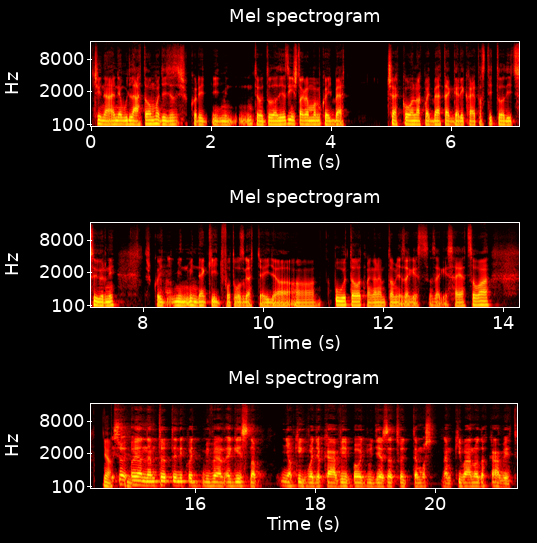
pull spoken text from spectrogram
csinálni, úgy látom, hogy így, az, és akkor így, így tudod, az Instagramon, amikor így becsekkolnak, vagy beteggelik helyet, azt így tudod így szűrni, és akkor így, mindenki így fotózgatja így a, a pultot, meg a nem tudom, hogy az egész, az egész helyet, szóval ja. És oly- olyan nem történik, hogy mivel egész nap nyakig vagy a kávéba, hogy úgy érzed, hogy te most nem kívánod a kávét?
